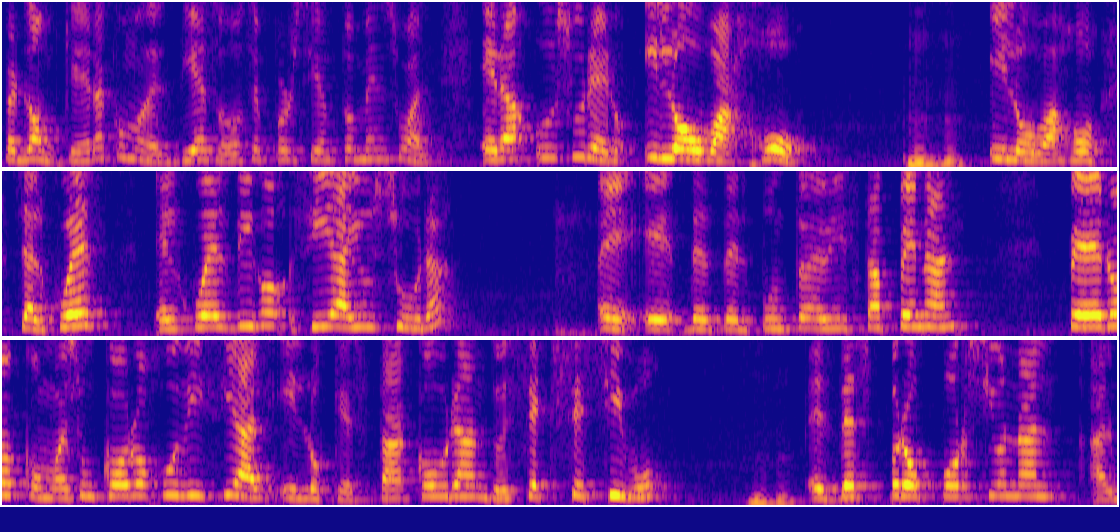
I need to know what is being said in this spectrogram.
perdón, que era como del 10 o 12% mensual, era usurero y lo bajó. Y lo bajó. O sea, el juez, el juez dijo, sí hay usura eh, eh, desde el punto de vista penal, pero como es un cobro judicial y lo que está cobrando es excesivo, es desproporcional al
